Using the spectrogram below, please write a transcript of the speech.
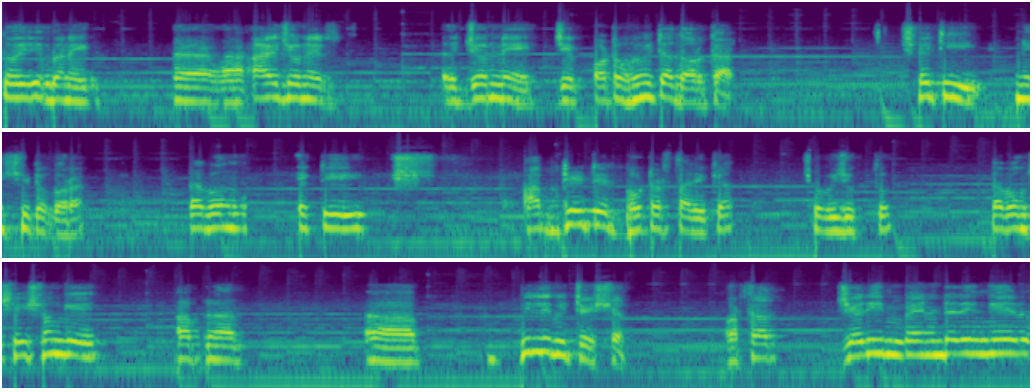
তৈরি মানে আয়োজনের জন্য যে পটভূমিটা দরকার, সেটি নিশ্চিত করা এবং একটি আপডেটেড ভোটার তালিকা ছবিযুক্ত এবং সেই সঙ্গে আপনার ডিলিমিটেশন অর্থাৎ জেরি মেন্ডারিং এর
